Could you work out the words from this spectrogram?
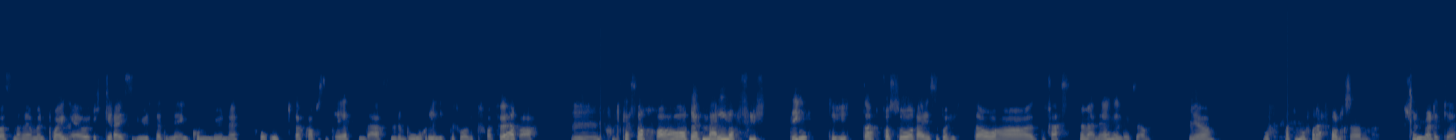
bare sånn, ja, Men poenget er å ikke reise ut av din egen kommune og oppta kapasiteten der som det bor lite folk fra før av. Mm. Folk er så rare. Melder flytting til hytta, for så å reise på hytta og ha fest med vennegjengen, liksom. ja. Hvorfor, hvorfor er folk sånn? Skjønner det ikke.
